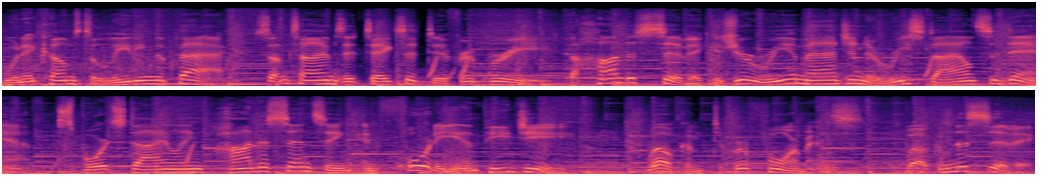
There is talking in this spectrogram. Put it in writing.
When it comes to leading the pack, sometimes it takes a different breed. The Honda Civic is your reimagined and restyled sedan. Sport styling, Honda sensing, and 40 mpg. Welcome to performance. Welcome to Civic.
